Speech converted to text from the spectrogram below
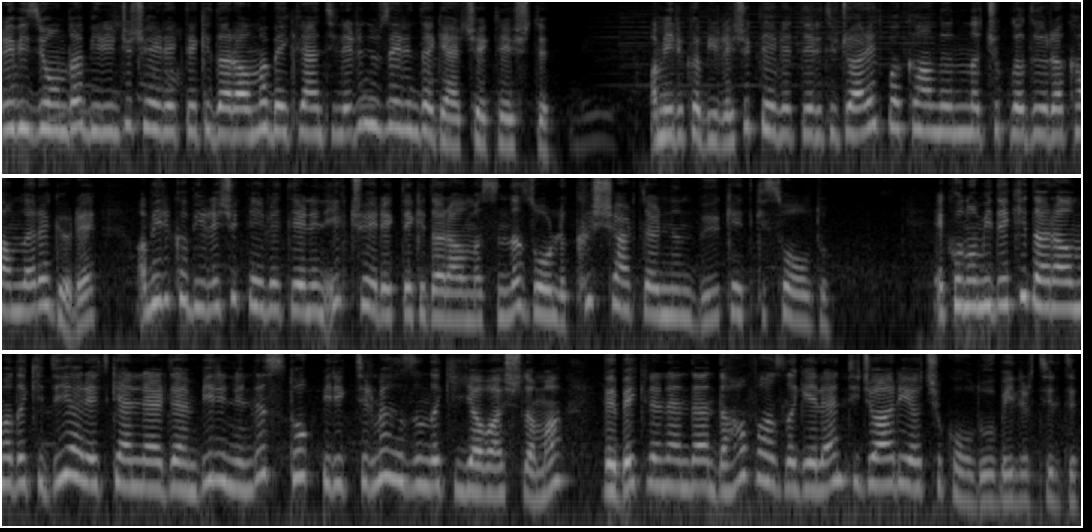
Revizyonda birinci çeyrekteki daralma beklentilerin üzerinde gerçekleşti. Amerika Birleşik Devletleri Ticaret Bakanlığı'nın açıkladığı rakamlara göre Amerika Birleşik Devletleri'nin ilk çeyrekteki daralmasında zorlu kış şartlarının büyük etkisi oldu. Ekonomideki daralmadaki diğer etkenlerden birinin de stok biriktirme hızındaki yavaşlama ve beklenenden daha fazla gelen ticari açık olduğu belirtildi.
